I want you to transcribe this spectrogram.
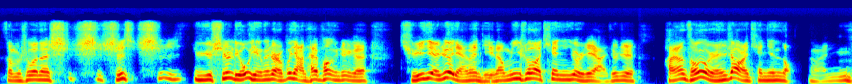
怎么说呢？时时时时与时流行的事儿，不想太碰这个曲艺界热点问题。那我们一说到天津就是这样，就是好像总有人绕着天津走啊。你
